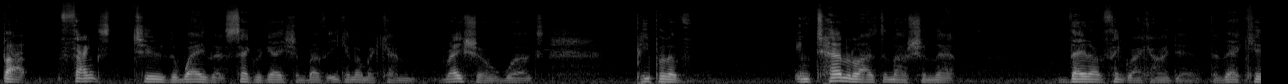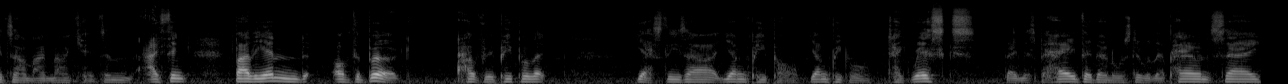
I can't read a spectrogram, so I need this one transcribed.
But thanks to the way that segregation, both economic and racial, works, people have internalized the notion that they don't think like I do, that their kids aren't like my kids. And I think by the end of the book, hopefully people that, yes, these are young people. Young people take risks, they misbehave, they don't always do what their parents say,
